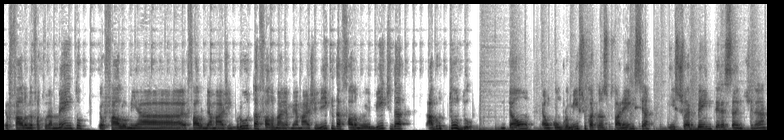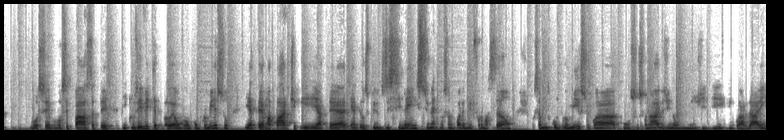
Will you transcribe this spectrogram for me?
eu falo meu faturamento, eu falo minha, eu falo minha margem bruta, falo minha, minha margem líquida, falo meu EBITDA, abro tudo. Então, é um compromisso com a transparência, isso é bem interessante, né? Você, você passa a ter, inclusive, é um, um, compromisso e até uma parte, e, e, até tem até os períodos de silêncio, né, que você não pode abrir informação, você é muito compromisso com, a, com os funcionários de não de, de, de guardarem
